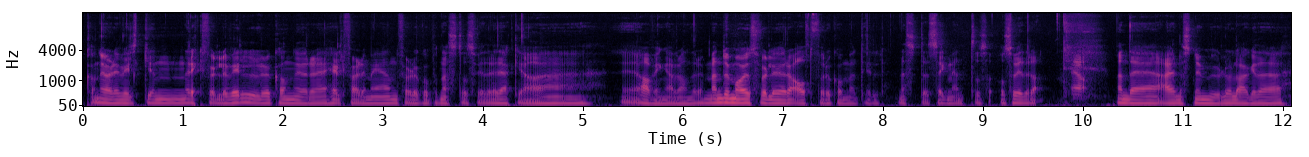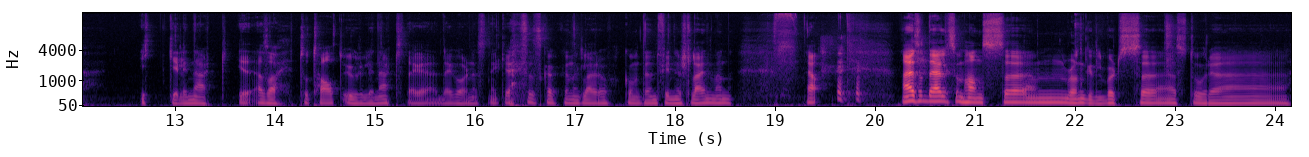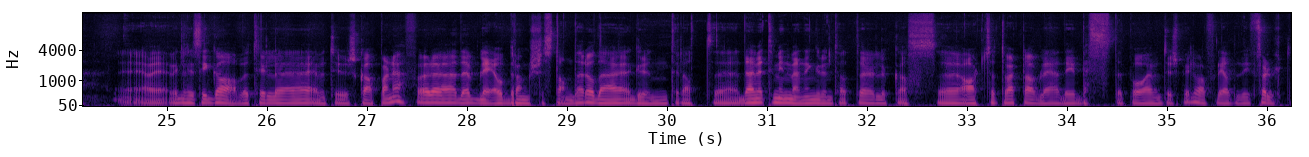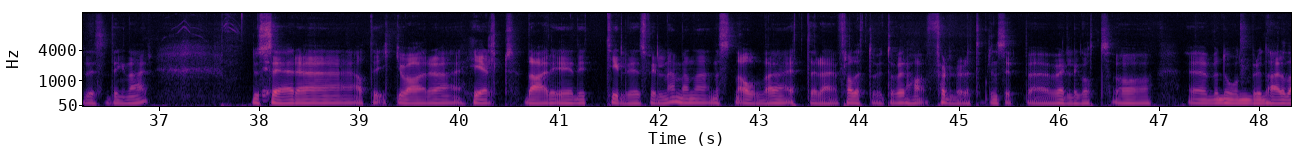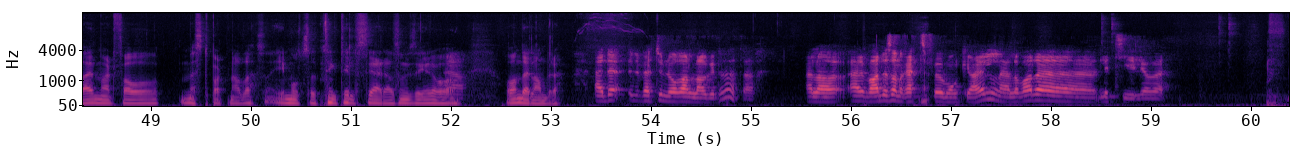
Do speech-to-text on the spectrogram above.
Kan gjøre det i hvilken rekkefølge du vil, eller du kan gjøre helt ferdig med en før du går på neste osv. Det er ikke uh, avhengig av hverandre. Men du må jo selvfølgelig gjøre alt for å komme til neste segment osv. Ja. Men det er jo nesten umulig å lage det ikke-linært, altså totalt ulinært. Det, det går nesten ikke. Så skal kunne klare å komme til en finish line, men ja. Nei, så det er liksom hans um, Ron Gilberts uh, store uh, jeg vil si gave til eventyrskaperne. For det ble jo bransjestandard, og det er grunnen til at Det er etter min mening grunnen til at Lucas Arts etter hvert da ble de beste på eventyrspill, var fordi at de fulgte disse tingene her. Du ser uh, at det ikke var uh, helt der i de tidligere spillene, men uh, nesten alle det, fra dette og utover ha, følger dette prinsippet veldig godt. Og med noen brudd her og der, men i hvert fall mesteparten av det. I motsetning til Sierra, som vi sier, og, Ja. og en del andre. Det, vet du når han lagde dette? Eller er, Var det sånn rett før Monkey Island, eller var det litt tidligere?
